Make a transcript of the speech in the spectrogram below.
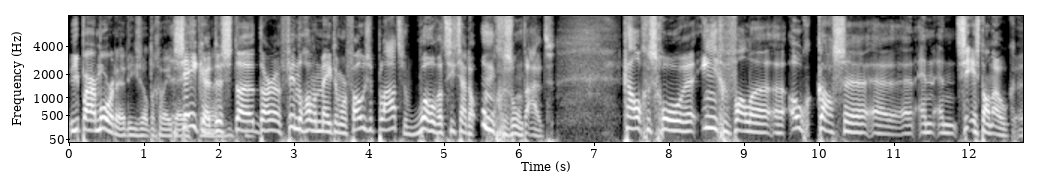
die paar moorden die ze de geweten. Zeker, dus da- daar vindt nogal een metamorfose plaats. Wow, wat ziet zij er ongezond uit. Kaalgeschoren, ingevallen eh, oogkassen. eh, en, en ze is dan ook eh,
